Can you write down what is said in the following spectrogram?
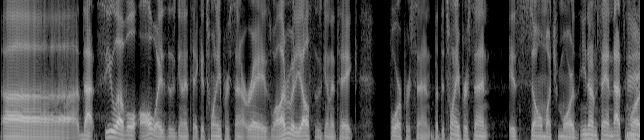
uh, that C level always is going to take a 20% raise while everybody else is going to take 4%. But the 20% is so much more. You know what I'm saying? That's more,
